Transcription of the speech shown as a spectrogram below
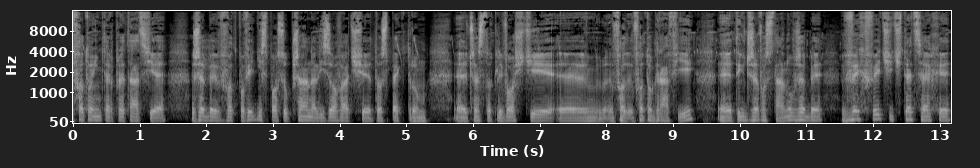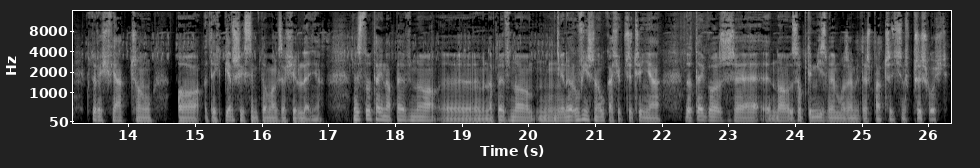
fotointerpretację, żeby w odpowiedni sposób przeanalizować to spektrum częstotliwości fotografii tych drzewostanów, żeby wychwycić te cechy, które świadczą o tych pierwszych symptomach zasiedlenia. Więc tutaj na pewno, e, na pewno mm, również nauka się przyczynia do tego, że no, z optymizmem możemy też patrzeć w przyszłość.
